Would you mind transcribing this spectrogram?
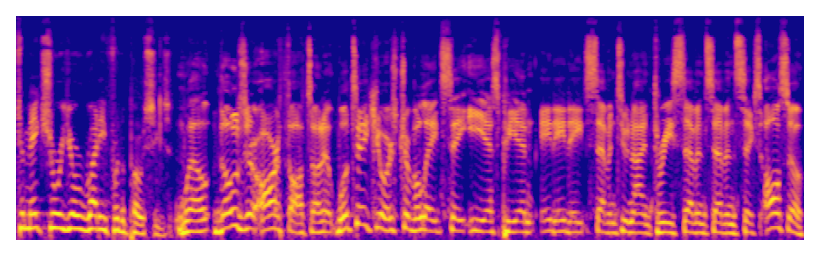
to make sure you're ready for the postseason. Well, those are our thoughts on it. We'll take yours. Triple eight say ESPN eight eight eight seven two nine three seven seven six. Also.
